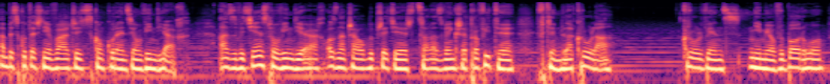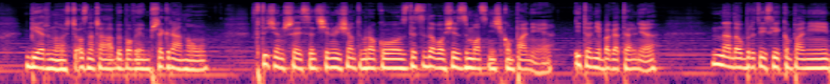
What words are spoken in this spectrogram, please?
aby skutecznie walczyć z konkurencją w Indiach. A zwycięstwo w Indiach oznaczałoby przecież coraz większe profity, w tym dla króla. Król więc nie miał wyboru, bierność oznaczałaby bowiem przegraną. W 1670 roku zdecydował się wzmocnić kompanię. I to niebagatelnie. Nadał brytyjskiej kompanii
